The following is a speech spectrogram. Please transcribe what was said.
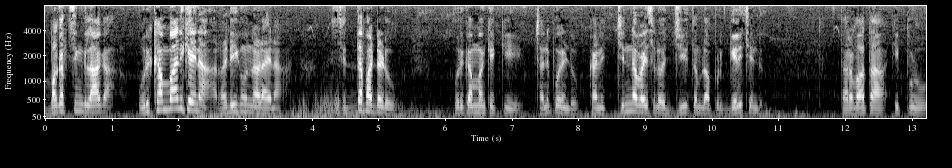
భగత్ సింగ్ లాగా ఉరికంబానికైనా రెడీగా ఉన్నాడు ఆయన. సిద్ధపడ్డాడు. ఉరికంబంకెక్కి చనిపోయిండు. కానీ చిన్న వయసులో జీవితంలో అప్పుడు గెలిచిండు. తర్వాత ఇప్పుడు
